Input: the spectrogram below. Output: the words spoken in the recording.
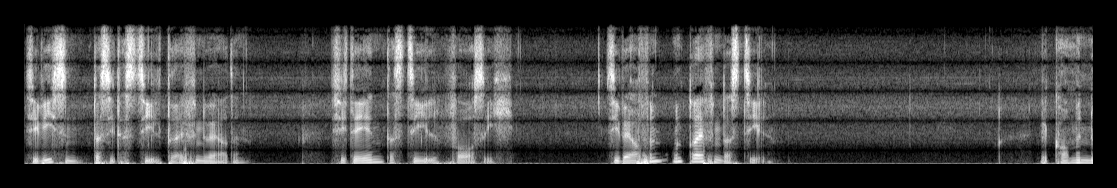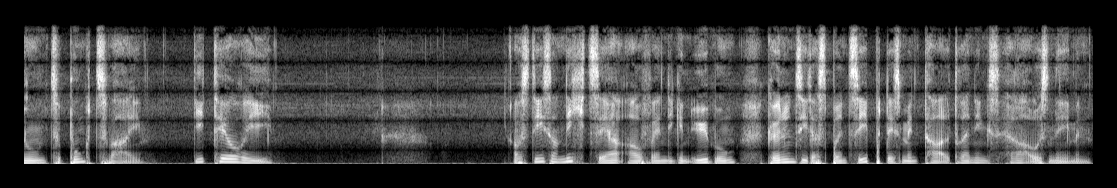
Sie wissen, dass Sie das Ziel treffen werden. Sie sehen das Ziel vor sich. Sie werfen und treffen das Ziel. Wir kommen nun zu Punkt 2, die Theorie. Aus dieser nicht sehr aufwendigen Übung können Sie das Prinzip des Mentaltrainings herausnehmen.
